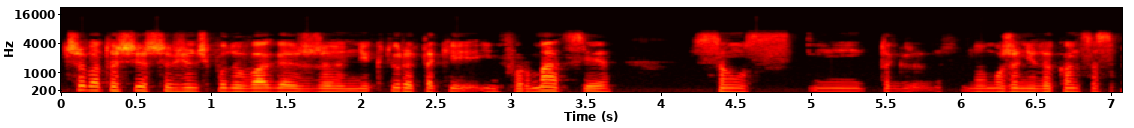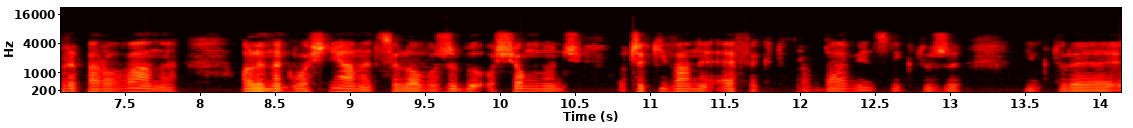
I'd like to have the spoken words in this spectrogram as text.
trzeba też jeszcze wziąć pod uwagę, że niektóre takie informacje są mm, tak, no może nie do końca spreparowane, ale nagłaśniane celowo, żeby osiągnąć oczekiwany efekt, prawda? Więc niektórzy, niektóre e,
